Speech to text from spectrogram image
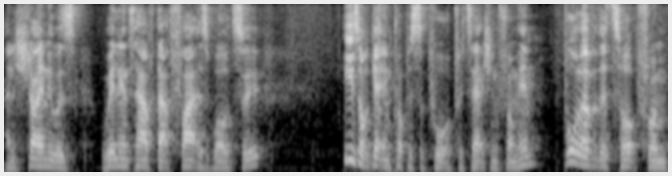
and showing he was willing to have that fight as well too. He's not getting proper support or protection from him. Ball over the top from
